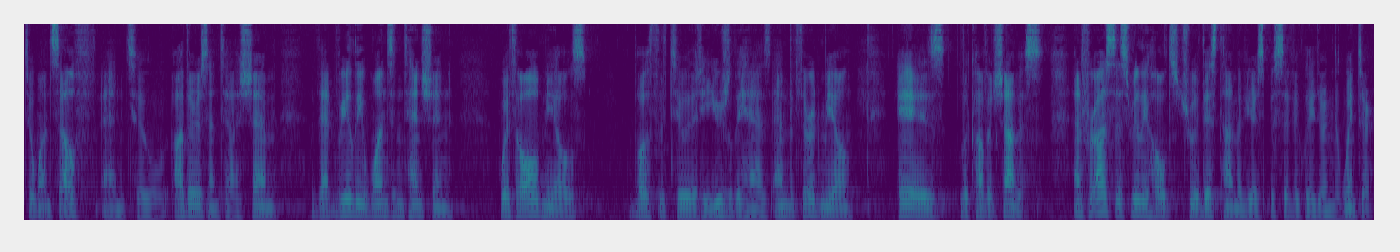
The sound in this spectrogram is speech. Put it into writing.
to oneself and to others and to Hashem that really one's intention with all meals, both the two that he usually has and the third meal, is Lekavod Shabbos. And for us, this really holds true this time of year, specifically during the winter,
